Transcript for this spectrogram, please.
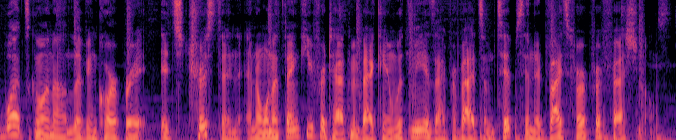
What's going on, Living Corporate? It's Tristan, and I want to thank you for tapping back in with me as I provide some tips and advice for professionals.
